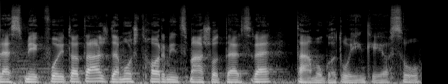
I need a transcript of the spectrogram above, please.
Lesz még folytatás, de most 30 másodpercre támogatóinké a szó.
